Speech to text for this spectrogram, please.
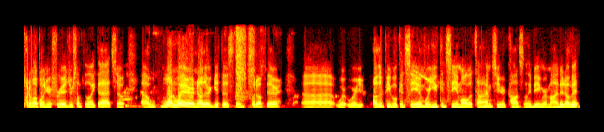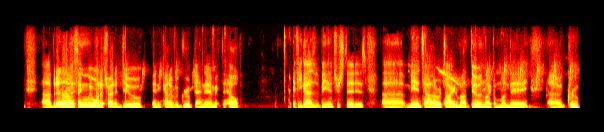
put them up on your fridge or something like that. So uh, one way or another get those things put up there uh, where, where other people can see them, where you can see them all the time. So you're constantly being reminded of it. Uh, but another thing we want to try to do in kind of a group dynamic to help if you guys would be interested is uh, me and tyler were talking about doing like a monday uh, group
